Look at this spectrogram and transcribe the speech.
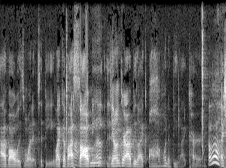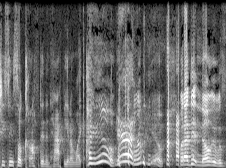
I've always wanted to be. Like if I ah, saw me that. younger, I'd be like, oh, I want to be like her. Oh. Like she seems so confident and happy, and I'm like, I am. Like, Yeah. I really am. but I didn't know it was,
